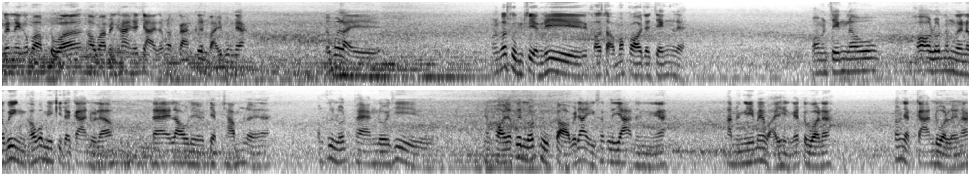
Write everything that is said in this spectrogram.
เงินในกระบอกตั๋วเอามาเป็นค่าใช้จ่ายสำหรับการเคลื่อนไหวพวกเนี้ย แล้วเมื่อไหร่ มันก็สุ่มเสี่ยงที่ขอสอมกจะเจ๊งเลยพอมันเจ๊งแล้วเขาเอารถน้ำเงินนะวิ่งเขาก็มีกิจการอยู่แล้ว แต่เราเนี่ยเจ็บช้ำเลยนะต้องขึ้นรถแพงโดยที่ยังพอจะขึ้นรถถูกต่อไปได้อีกสักระยะหนึ่งอย่างเงี้ยทำอย่างนี้ไม่ไหวเห็นแก่ตัวนะ ต้องจัดการด่วนเลยนะ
